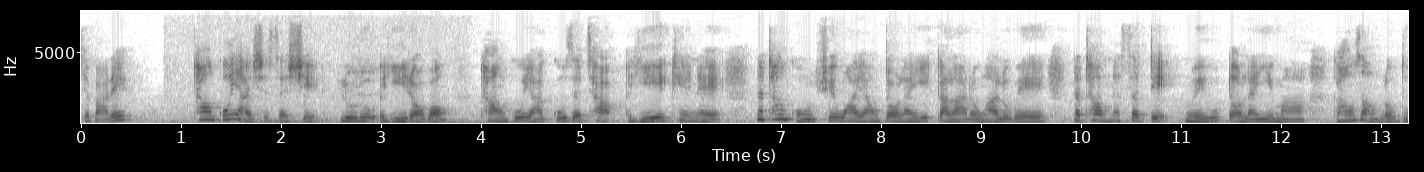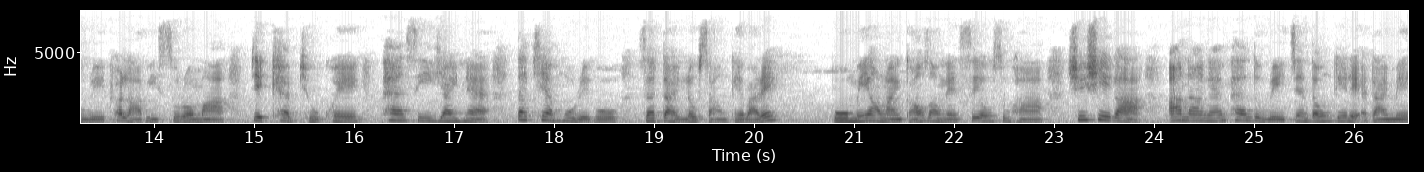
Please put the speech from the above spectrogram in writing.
ဖြစ်ပါတယ်1988လူမှုအရေးတော်ပုံ 1996အရေးအခင်းနဲ့2000ရွှေဝါရောင်တော်လန်ရေးကာလတုန်းကလိုပဲ2021ຫນွေဦးတော်လန်ရေးမှာခေါင်းဆောင်လုပ်သူတွေထွက်လာပြီးဆိုတော့မှပြစ်ခတ်ဖြိုခွဲဖမ်းဆီးရိုက်နှက်တပ်ဖြတ်မှုတွေကိုဇက်တိုက်လှုပ်ဆောင်ခဲ့ပါတယ်။ဘိုမင်းအောင်လိုင်းခေါင်းဆောင်တဲ့စေအုပ်စုဟာရှေးရှေးကအာနာငန်းဖမ်းသူတွေကျင့်သုံးခဲ့တဲ့အတိုင်းပဲ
